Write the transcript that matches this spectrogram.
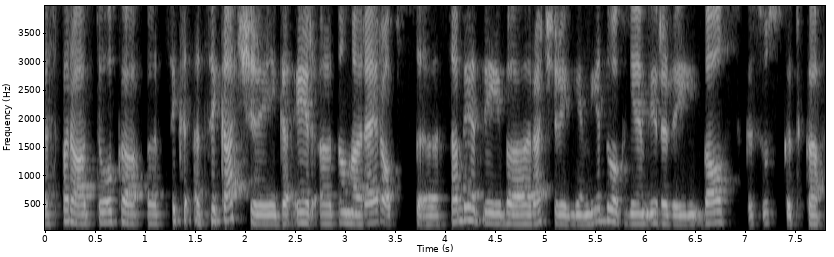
kas parāda to, ka, eh, cik, cik atšķirīga ir eh, tomēr Eiropas sabiedrība ar atšķirīgiem viedokļiem. Ir arī valstis, kas uzskata, ka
